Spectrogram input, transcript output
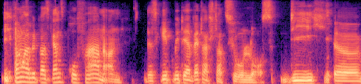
Ich fange mal mit was ganz profan an. Das geht mit der Wetterstation los, die ich äh,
